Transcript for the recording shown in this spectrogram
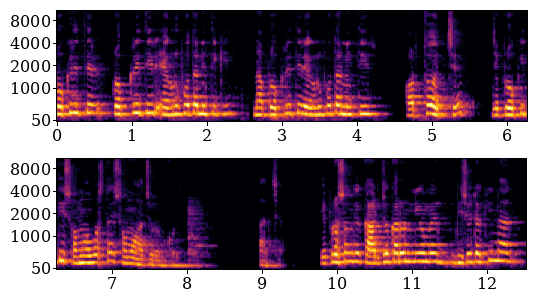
প্রকৃতির প্রকৃতির একরূপতা নীতি কি? না, প্রকৃতির একরূপতা নীতির অর্থ হচ্ছে যে প্রকৃতি সম অবস্থায় সম আচরণ করে। আচ্ছা এ প্রসঙ্গে কার্যকারণ নিয়মের বিষয়টা কি না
